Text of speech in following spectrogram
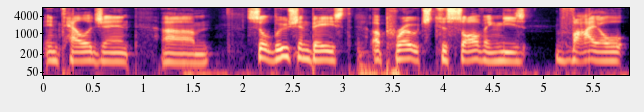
intelligent um solution based approach to solving these vile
